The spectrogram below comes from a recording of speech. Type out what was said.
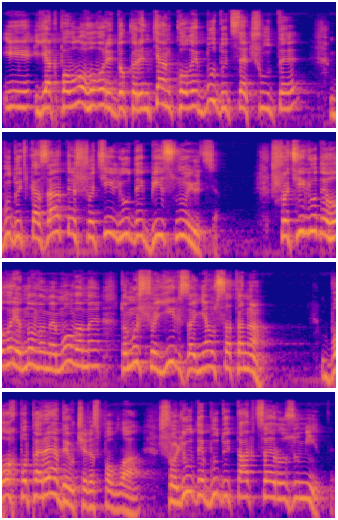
І як Павло говорить до коринтян, коли будуть це чути, будуть казати, що ті люди біснуються, що ті люди говорять новими мовами, тому що їх зайняв сатана. Бог попередив через Павла, що люди будуть так це розуміти.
